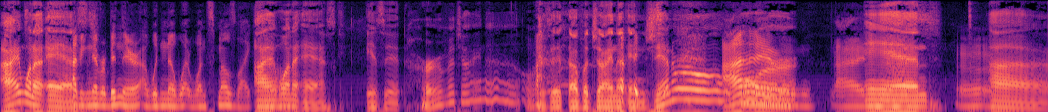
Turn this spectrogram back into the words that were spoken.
I want to ask. Having never been there, I wouldn't know what one smells like. I want to ask: Is it her vagina, or is it a vagina in general? I, or, I, and uh,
